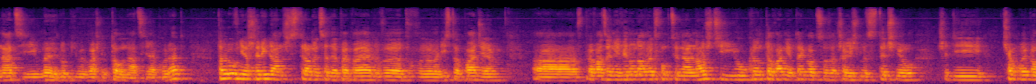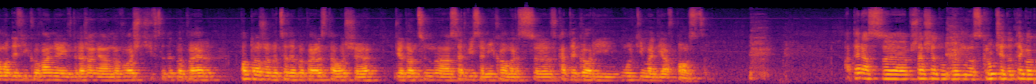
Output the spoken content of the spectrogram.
nacji, my lubimy właśnie tą nację akurat. To również relaunch strony CDP.pl w, w listopadzie, e, wprowadzenie wielu nowych funkcjonalności i ugruntowanie tego, co zaczęliśmy w styczniu, czyli ciągłego modyfikowania i wdrażania nowości w CDP.pl po to, żeby CDP.pl stało się wiodącym e, serwisem e-commerce e, w kategorii multimedia w Polsce. A teraz e, przeszedłbym w skrócie do tego,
